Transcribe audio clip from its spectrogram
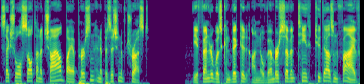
sexual assault on a child by a person in a position of trust. The offender was convicted on November 17, 2005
